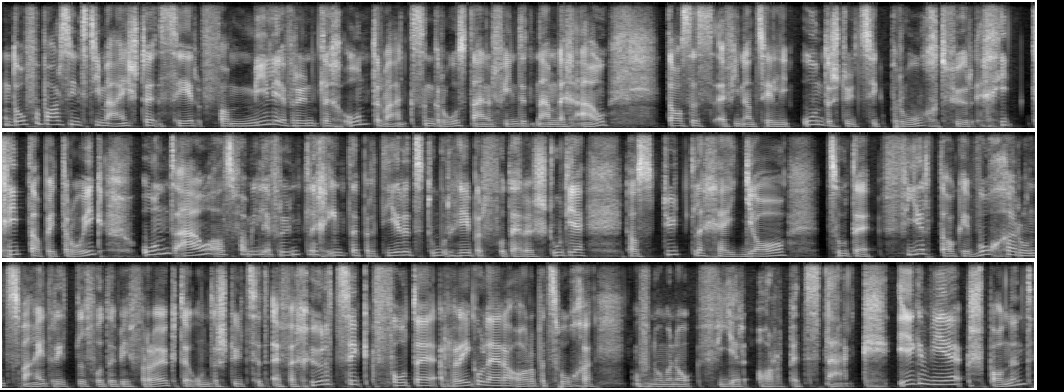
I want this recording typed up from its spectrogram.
Und offenbar sind die meisten sehr familienfreundlich unterwegs. Ein Großteil findet nämlich auch, dass es eine finanzielle Unterstützung braucht für Kita-Betreuung und auch als familienfreundlich interpretieren die Urheber von dieser Studie das deutliche Ja zu der vier Tage Woche. Rund zwei Drittel der Befragten unterstützen eine Verkürzung von der regulären Arbeitswoche auf nur noch vier Arbeitstage. Irgendwie spannend.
